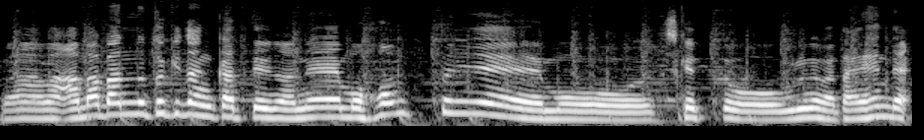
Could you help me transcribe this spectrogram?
まあまあ、アマバンの時なんかっていうのはね、もう本当にね、もうチケットを売るのが大変で、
